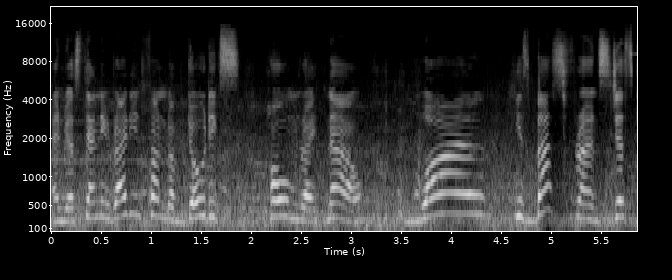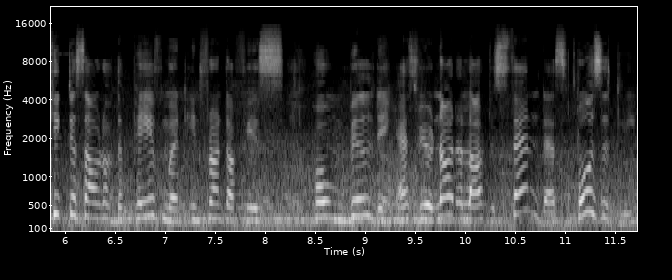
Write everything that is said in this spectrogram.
And we are standing right in front of Dodik's home right now, while his best friends just kicked us out of the pavement in front of his home building as we are not allowed to stand there supposedly.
